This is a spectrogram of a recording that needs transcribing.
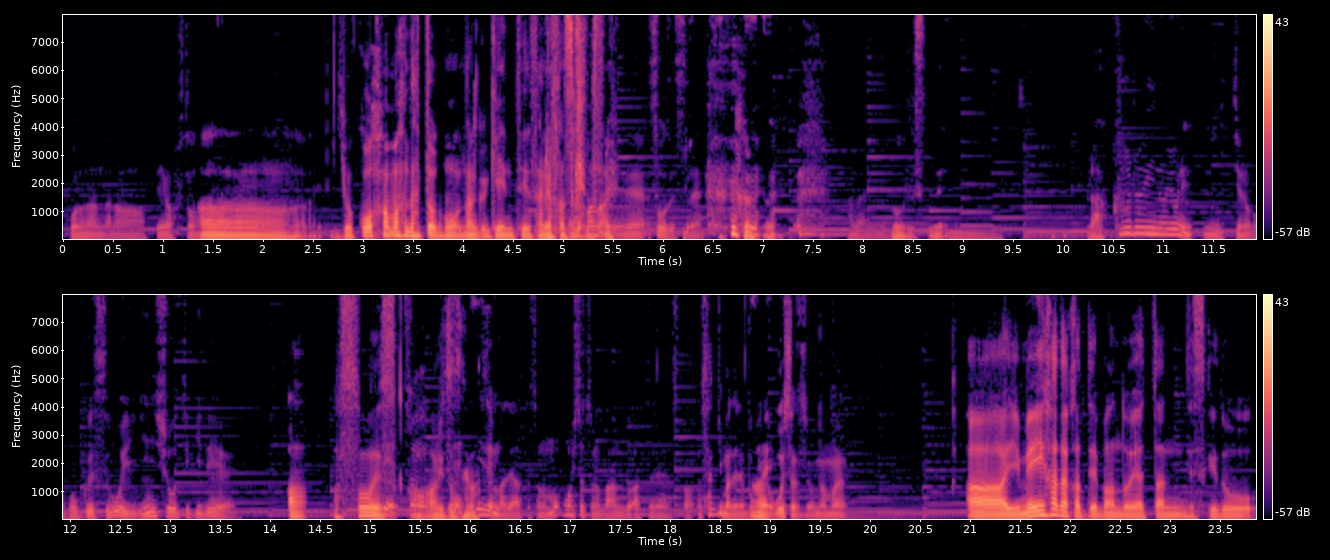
ところなんだなって今ふと思。ああ、横浜だともうなんか限定されますけどね。かなりね、そうですね。かなりね。そうですね。うん落類のようにっていうのが僕すごい印象的で、あ、そうですか。ありがとうございます。以前まであったそのもう一つのバンドあったじゃないですか。さっきまでね、僕はい覚えてたんですよ、名前。ああ、夢い裸ってバンドをやったんですけど、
